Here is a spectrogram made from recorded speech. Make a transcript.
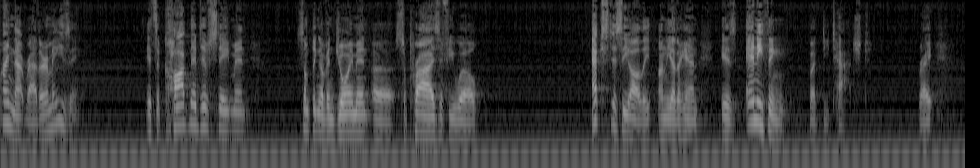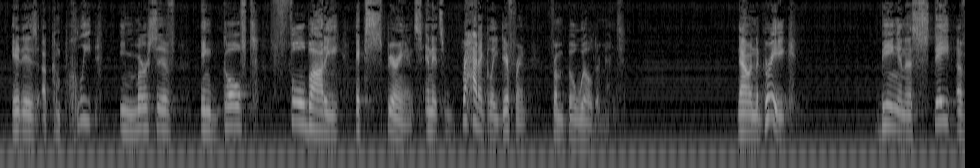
find that rather amazing. It's a cognitive statement, something of enjoyment, a surprise, if you will. Ecstasy, on the other hand, is anything but detached, right? It is a complete, immersive, engulfed full body experience, and it's radically different from bewilderment. Now, in the Greek, being in a state of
